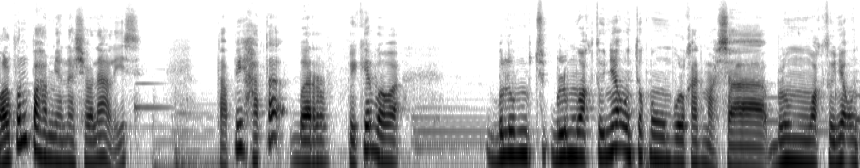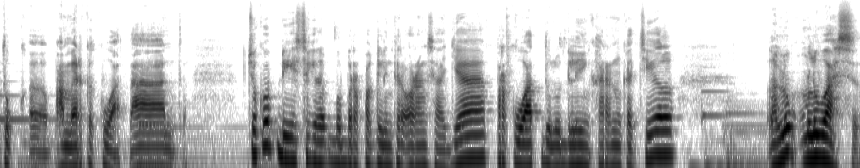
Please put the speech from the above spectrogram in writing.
walaupun pahamnya nasionalis, tapi Hatta berpikir bahwa belum belum waktunya untuk mengumpulkan masa, belum waktunya untuk uh, pamer kekuatan. Gitu. Cukup di beberapa gelintir orang saja, perkuat dulu di lingkaran kecil, lalu meluas.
